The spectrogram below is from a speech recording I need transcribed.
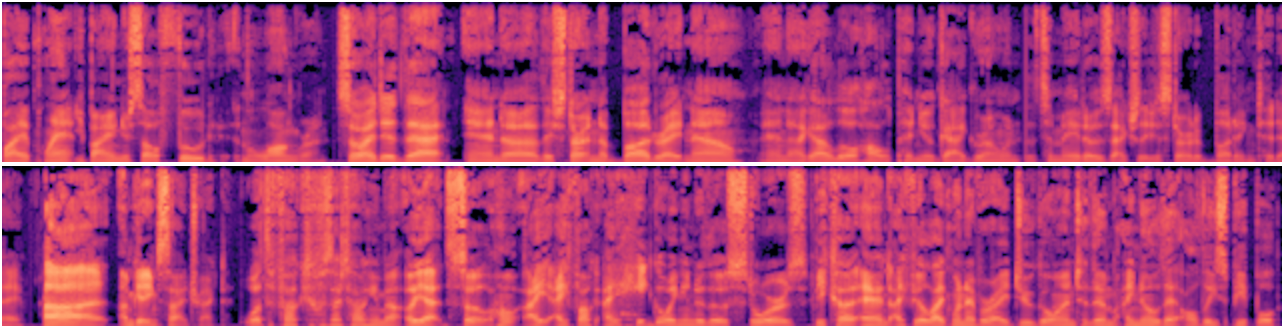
Buy a plant you're buying yourself food in the long run. So i did that and uh, they're starting to bud right now and i got a little jalapeno guy growing. The tomatoes actually just started budding today. Uh, i'm getting sidetracked. What the fuck was i talking about? Oh yeah so i i fuck i hate going into those stores because and i feel like whenever i do go into them i know that all these people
